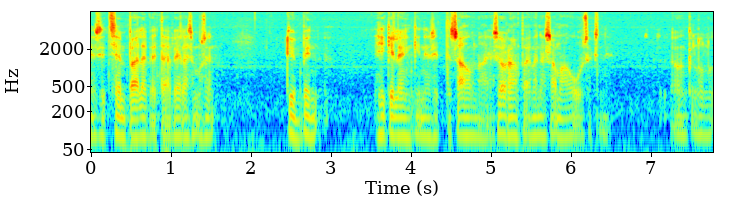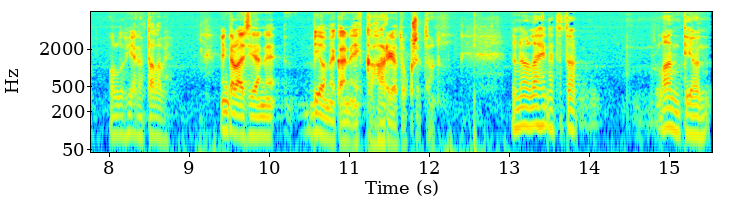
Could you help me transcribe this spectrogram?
Ja sitten sen päälle vetää vielä semmoisen kympin hikilenkin ja sitten saunaa ja seuraavan päivänä sama uusiksi, niin on kyllä ollut, ollut hieno talvi. Minkälaisia ne biomekaniikkaharjoitukset on? No ne on lähinnä tota lantion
